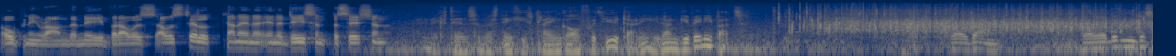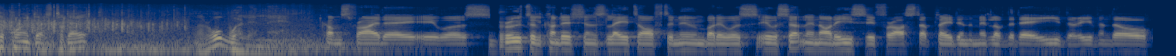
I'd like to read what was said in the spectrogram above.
opening round than me. But I was I was still kind of in a in a decent position. Henrik Stenson must think he's playing golf with you, Tony. You don't give any putts. Well done. Well, they didn't disappoint us today. They're all well in there. Comes Friday, it was brutal conditions late afternoon, but it was it was certainly not easy for us that played in the middle of the day either. Even though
